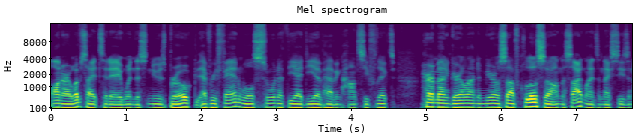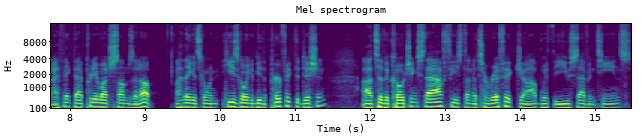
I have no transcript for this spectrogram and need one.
on our website today when this news broke. Every fan will swoon at the idea of having Hansi Flick, Hermann Gerland, and Miroslav Klose on the sidelines the next season. I think that pretty much sums it up. I think it's going. He's going to be the perfect addition uh, to the coaching staff. He's done a terrific job with the U17s,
